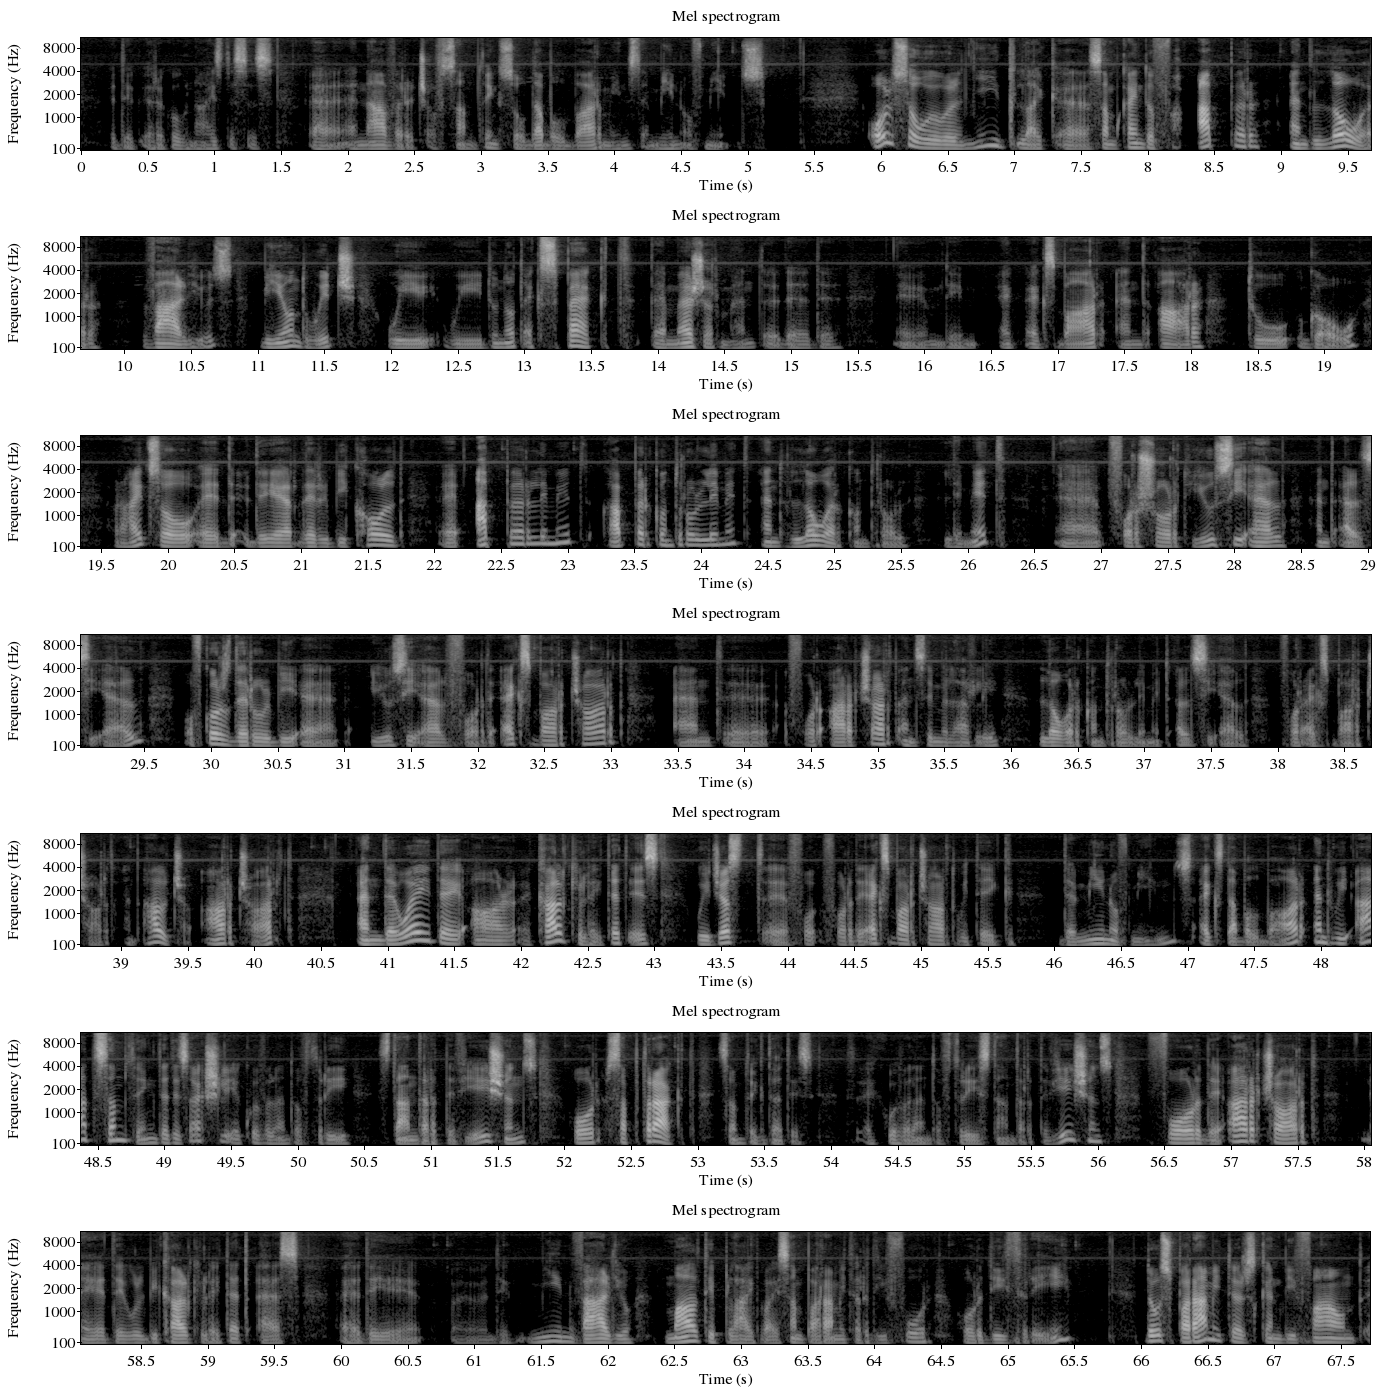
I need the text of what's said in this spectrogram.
recognize this as uh, an average of something. So double bar means the mean of means. Also, we will need like uh, some kind of upper and lower values beyond which we, we do not expect the measurement, uh, the, the, um, the X bar and R to go, right? So uh, they, are, they will be called uh, upper limit, upper control limit and lower control limit, uh, for short UCL and LCL. Of course, there will be a UCL for the X bar chart and uh, for R chart, and similarly lower control limit LCL for X bar chart and R chart. And the way they are calculated is we just, uh, for, for the X bar chart, we take the mean of means, X double bar, and we add something that is actually equivalent of three standard deviations or subtract something that is equivalent of three standard deviations. For the R chart, uh, they will be calculated as uh, the, the mean value multiplied by some parameter d4 or d3. Those parameters can be found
